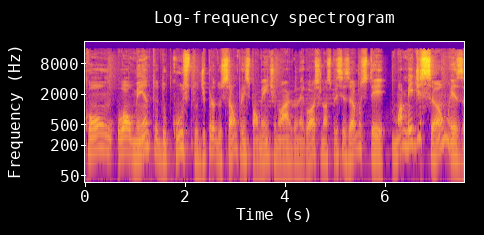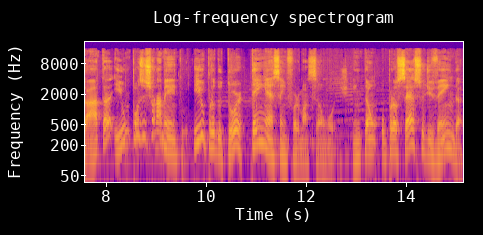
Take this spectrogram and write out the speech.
com o aumento do custo de produção, principalmente no agronegócio, nós precisamos ter uma medição exata e um posicionamento. E o produtor tem essa informação hoje. Então, o processo de venda,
